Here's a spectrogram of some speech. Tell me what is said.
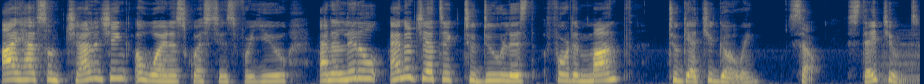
I have some challenging awareness questions for you and a little energetic to do list for the month to get you going. So, stay tuned.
